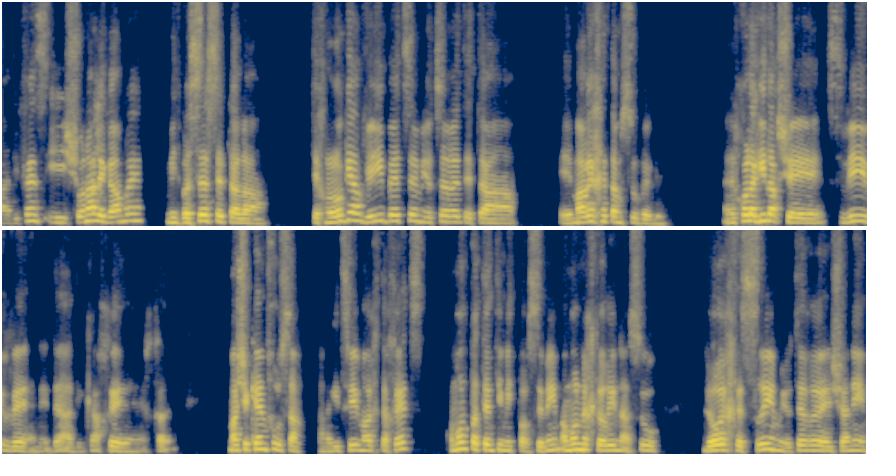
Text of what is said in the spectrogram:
הדיפנס, היא שונה לגמרי, מתבססת על הטכנולוגיה, והיא בעצם יוצרת את המערכת המסווגת. אני יכול להגיד לך שסביב, אני יודע, אני אקח מה שכן מפורסם, נגיד סביב מערכת החץ, המון פטנטים מתפרסמים, המון מחקרים נעשו לאורך עשרים יותר אה, שנים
